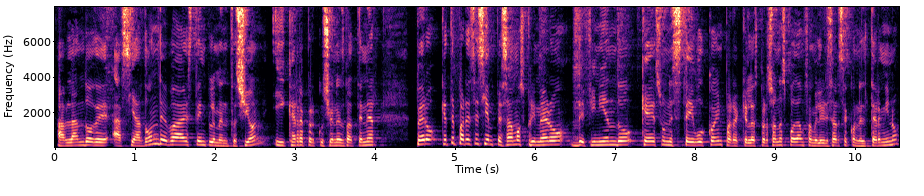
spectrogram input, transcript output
hablando de hacia dónde va esta implementación y qué repercusiones va a tener. Pero, ¿qué te parece si empezamos primero definiendo qué es un stablecoin para que las personas puedan familiarizarse con el término?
